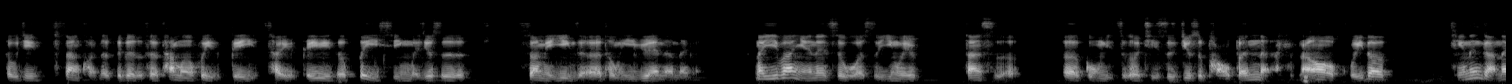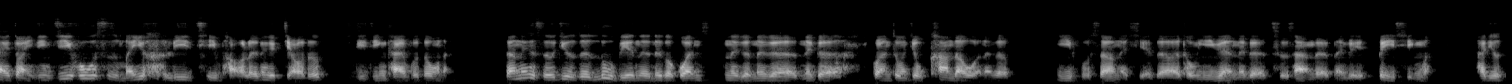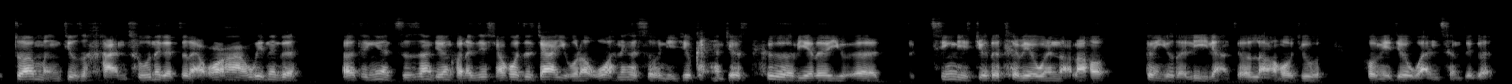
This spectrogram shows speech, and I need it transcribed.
投机善款的这个的时候，他们会给才给予一个背心嘛，就是上面印着儿童医院的那个。那一八年那次，我是因为三十二公里之后，其实就是跑崩了，然后回到情人港那一段，已经几乎是没有力气跑了，那个脚都已经抬不动了。但那个时候，就是路边的那个观那个那个那个观众就看到我那个衣服上呢写着儿童医院那个慈善的那个背心嘛。他就专门就是喊出那个字来，哇，为那个儿童医院慈善捐款的这些小伙子加油了，哇，那个时候你就感觉特别的有，呃，心里觉得特别温暖，然后更有的力量，就然后就后面就完成这个。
